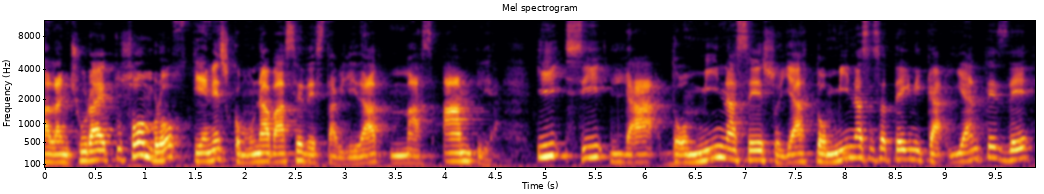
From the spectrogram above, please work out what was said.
a la anchura de tus hombros, tienes como una base de estabilidad más amplia. Y si la dominas eso, ya dominas esa técnica y antes de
